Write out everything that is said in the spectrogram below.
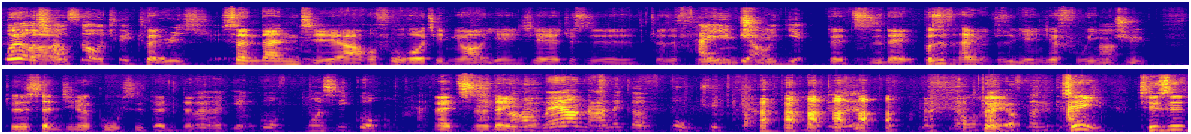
我有呃小时候去主日学。圣诞节啊或复活节，你要演一些就是就是福才艺音剧表，演，对之类，不是台语，就是演一些福音剧，就是圣经的故事等等演过摩西过红海，哎之类的。然后我们要拿那个布去挡，就是 红海对就分开。所以其实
